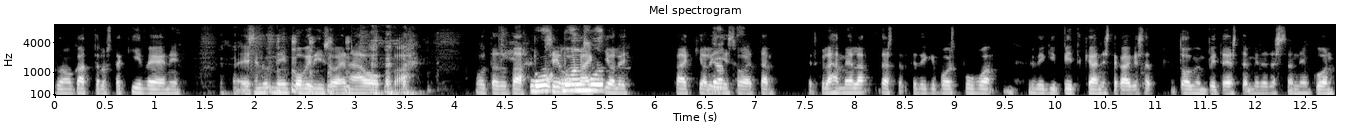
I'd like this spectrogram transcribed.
kun on katsellut sitä kiveä, niin ei se niin kovin iso enää olekaan. Mutta tota, silloin kaikki oli, kaikki oli iso, että, että kyllähän meillä tästä tietenkin voisi puhua hyvinkin pitkään niistä kaikista toimenpiteistä, mitä tässä niin kuin on,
